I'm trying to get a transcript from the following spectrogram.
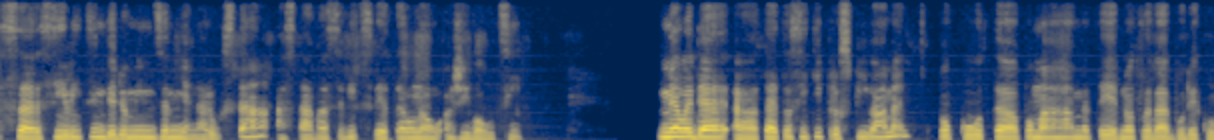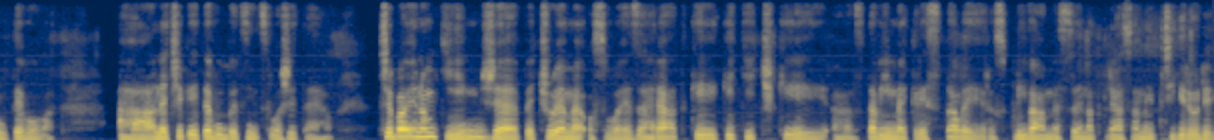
se sílícím vědomím země narůstá a stává se víc světelnou a živoucí. My lidé této síti prospíváme, pokud pomáháme ty jednotlivé body kultivovat a nečekejte vůbec nic složitého. Třeba jenom tím, že pečujeme o svoje zahrádky, kytičky, stavíme krystaly, rozplýváme se nad krásami přírody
